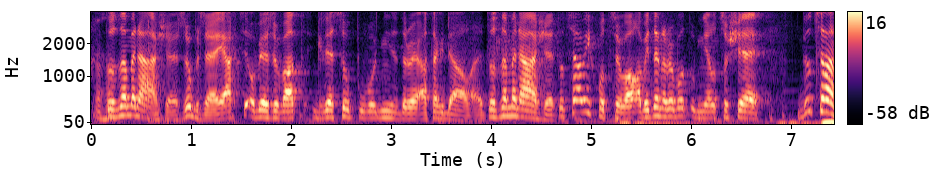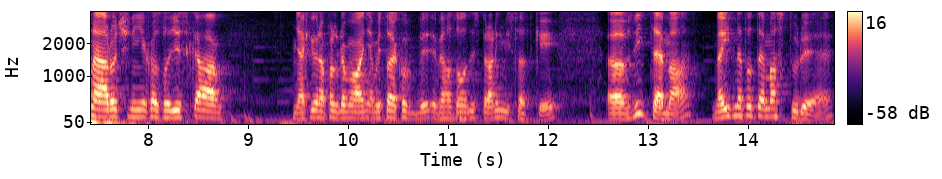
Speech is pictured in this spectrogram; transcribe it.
Aha. To znamená, že dobře, já chci ověřovat, kde jsou původní zdroje a tak dále. To znamená, že to, co já bych potřeboval, aby ten robot uměl, což je docela náročný jako z hlediska nějakého naprogramování, aby to jako vyhazovalo ty správné výsledky. Eh, vzít téma, najít na to téma studie,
